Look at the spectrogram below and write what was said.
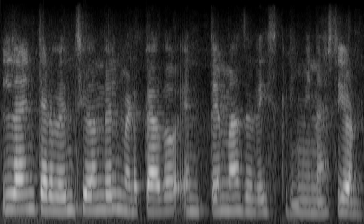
la intervención del mercado en temas de discriminación.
